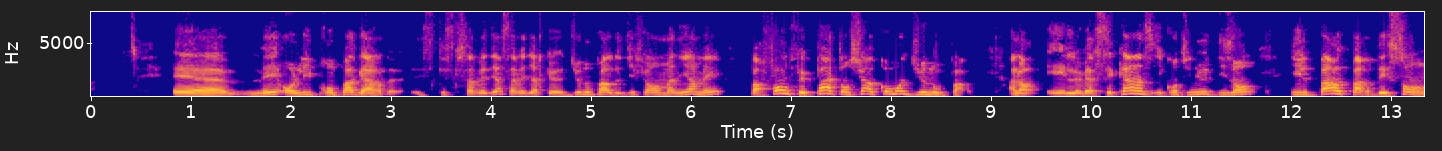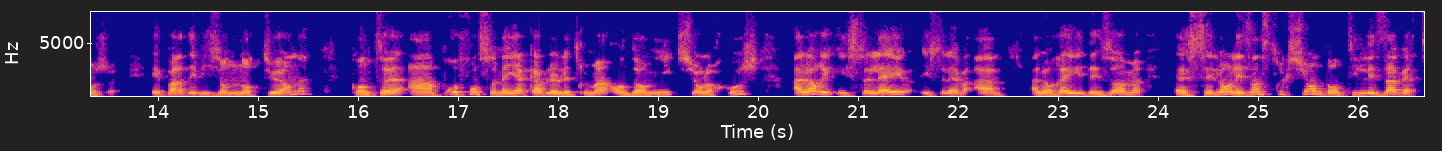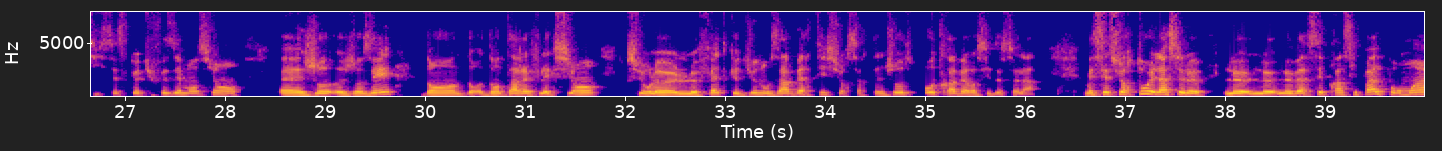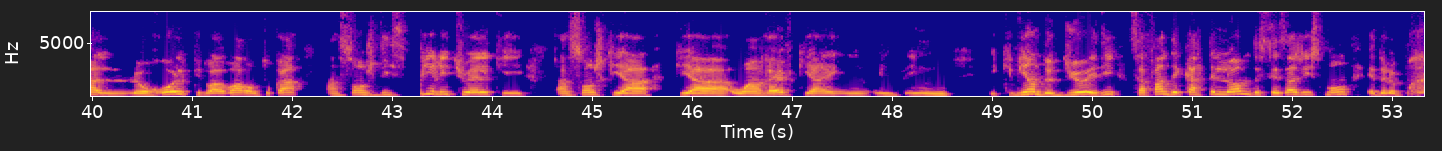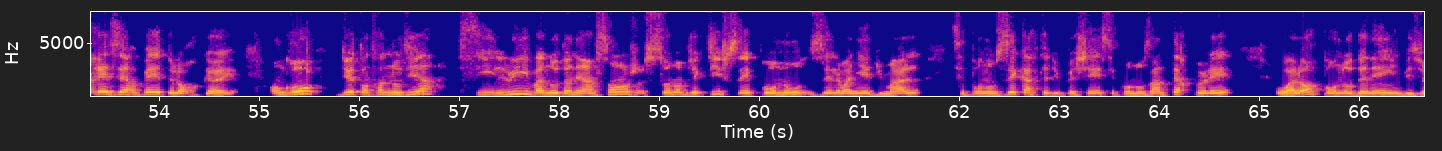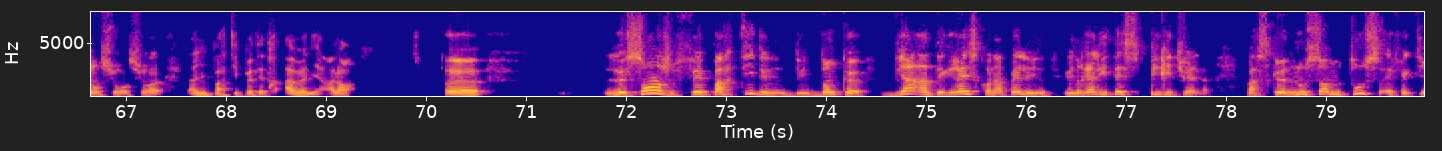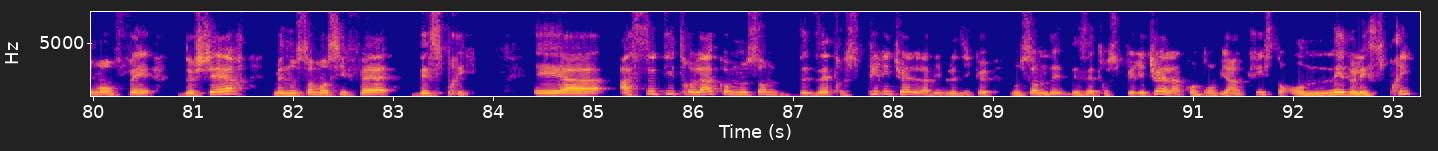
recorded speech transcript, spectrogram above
euh, mais on n'y prend pas garde. Qu'est-ce que ça veut dire? Ça veut dire que Dieu nous parle de différentes manières, mais parfois on ne fait pas attention à comment Dieu nous parle. Alors, et le verset 15, il continue disant, il parle par des songes et par des visions nocturnes, quand euh, un profond sommeil accable l'être humain endormi sur leur couche, alors il se lève, il se lève à, à l'oreille des hommes euh, selon les instructions dont il les avertit. C'est ce que tu faisais mention, euh, José, dans, dans, dans, ta réflexion sur le, le, fait que Dieu nous avertit sur certaines choses au travers aussi de cela. Mais c'est surtout, et là c'est le, le, le, verset principal pour moi, le rôle qui doit avoir en tout cas un songe dit spirituel, qui, un songe qui a, qui a, ou un rêve qui a une, une, une et qui vient de Dieu et dit, c'est afin d'écarter l'homme de ses agissements et de le préserver de l'orgueil. En gros, Dieu est en train de nous dire, si lui va nous donner un songe, son objectif, c'est pour nous éloigner du mal, c'est pour nous écarter du péché, c'est pour nous interpeller, ou alors pour nous donner une vision sur, sur une partie peut-être à venir. Alors, euh, le songe fait partie d'une, donc euh, vient intégrer ce qu'on appelle une, une, réalité spirituelle, parce que nous sommes tous effectivement faits de chair, mais nous sommes aussi faits d'esprit. Et euh, à ce titre-là, comme nous sommes des êtres spirituels, la Bible dit que nous sommes des, des êtres spirituels. Hein, quand on vient à Christ, on est de l'esprit.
